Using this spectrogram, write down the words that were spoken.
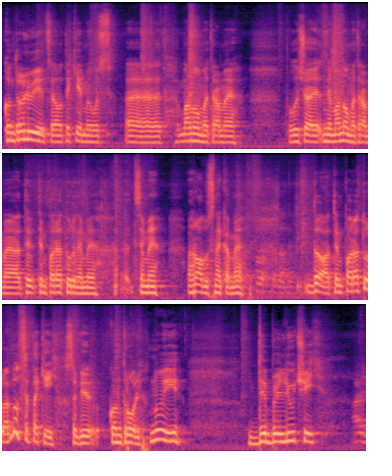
контролюється отакими ось е, манометрами, не манометрами, а температурними е, цими градусниками. Да, температура, ну це такий собі контроль. Ну і дебелючий А і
